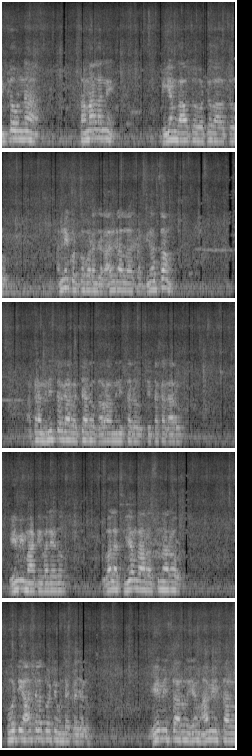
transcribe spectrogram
ఇంట్లో ఉన్న సామాన్లన్నీ బియ్యం కావచ్చు ఒట్లు కావచ్చు అన్నీ కొట్టుకోపోవడం జరిగింది. రావిరాళ్ళ దినోత్సవం అక్కడ మినిస్టర్ గారు వచ్చారు గౌరవ మినిస్టర్ సీతక్క గారు. ఏమీ మాట ఇవ్వలేదు. ఇవాళ సీఎం గారు వస్తున్నారు కోటి ఆశలతోటి ఉండే ప్రజలు. ఏమి ఇస్తారు ఏం హామీ ఇస్తారు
